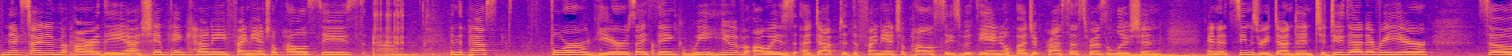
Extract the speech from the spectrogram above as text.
Next item are the uh, Champaign County financial policies. Um, In the past four years, I think, we, you have always adopted the financial policies with the annual budget process resolution, and it seems redundant to do that every year. So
